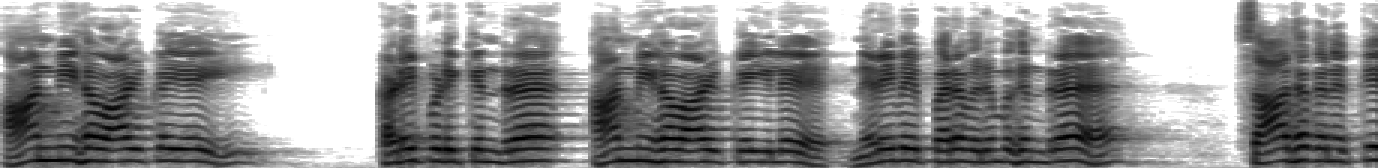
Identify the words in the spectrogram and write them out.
ஆன்மீக வாழ்க்கையை கடைபிடிக்கின்ற ஆன்மீக வாழ்க்கையிலே நிறைவை பெற விரும்புகின்ற சாதகனுக்கு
